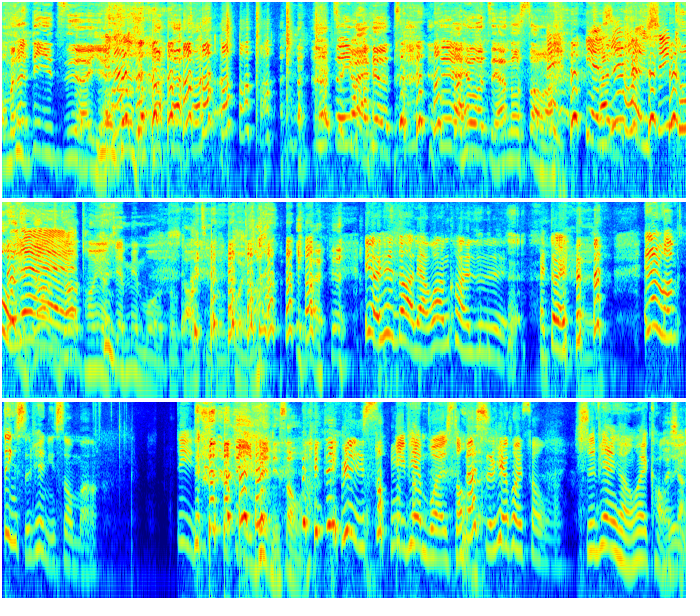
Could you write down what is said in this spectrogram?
我们的第一支而已。这一百片，这一百片我怎样都送啊，也是很辛苦的。你知道 同样一件面膜有多高级、多贵吗？一百片，一百片多少？两万块是不是？哎，对。哎，那如果订十片，你送吗？第第一片你送吗，第一片你送，一片不会送，那十片会送吗？十片可能会考虑一下。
